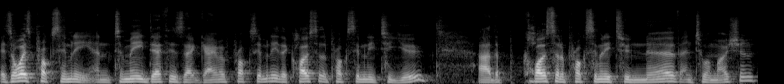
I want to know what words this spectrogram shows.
It's always proximity. And to me, death is that game of proximity. The closer the proximity to you, uh, the closer the proximity to nerve and to emotion,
